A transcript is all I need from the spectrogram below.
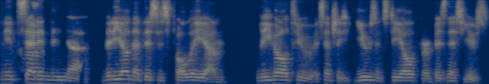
And it said in the uh, video that this is fully um, legal to essentially use and steal for business use.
